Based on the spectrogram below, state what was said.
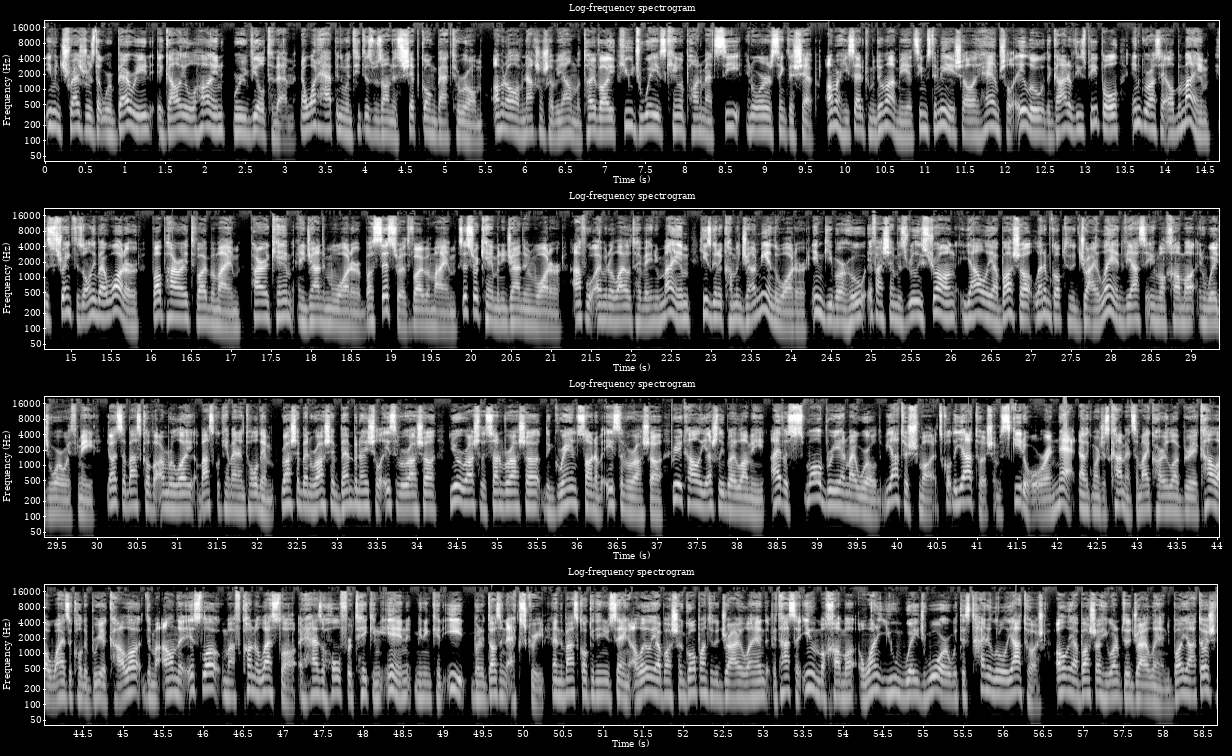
even treasures that were buried, Igali Lahain, were revealed to them. Now, what happened when Titus was on this ship going back to Rome? Amar of Nachshon Shabiyal huge waves came upon him at sea in order to sink the ship. Amar, he said, it seems to me, Shalahem Shal Elu, the God of these people, in Grasa El B'mayim, his strength is only by water. Ba Parai Tvai B'mayim. Para came and he drowned him in water. Ba Sisra Tvai B'mayim. Sisra came and he drowned him in water. Afu Olayo Tavenu Mayim, he's going to come and drown me in the water. In Gibarhu, if Hashem is really strong, Yali Abasha, let him go up to the dry land, in Malchama, and wage war with me. Yatsa Baskal Amrulai, Baskal came out and told him, Rasha ben Rasha ben Benai Shal Esav Rasha, you're Rasha, the son of Rasha, the grandson of Esav Rasha. Bria Kali Yashli Bailami, I have a small Bria in my world, Vyatushma, it's called a Yatush, a mosquito or a gnat. Now the Gemara just comments, Amai Karila Bria Kala, why is it called a Bria Kala? The Ma'alna Isla, Umafkana Lesla, it has a hole for taking in, meaning could eat, but it doesn't excrete. And the Baskal continues saying, Aleli Abasha, go up onto the dry land, Vitasa Imam Machama, why don't you wage war with this tiny little Yatosh? Ali Abasha, he went up to the dry land. Ba Yatosh,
